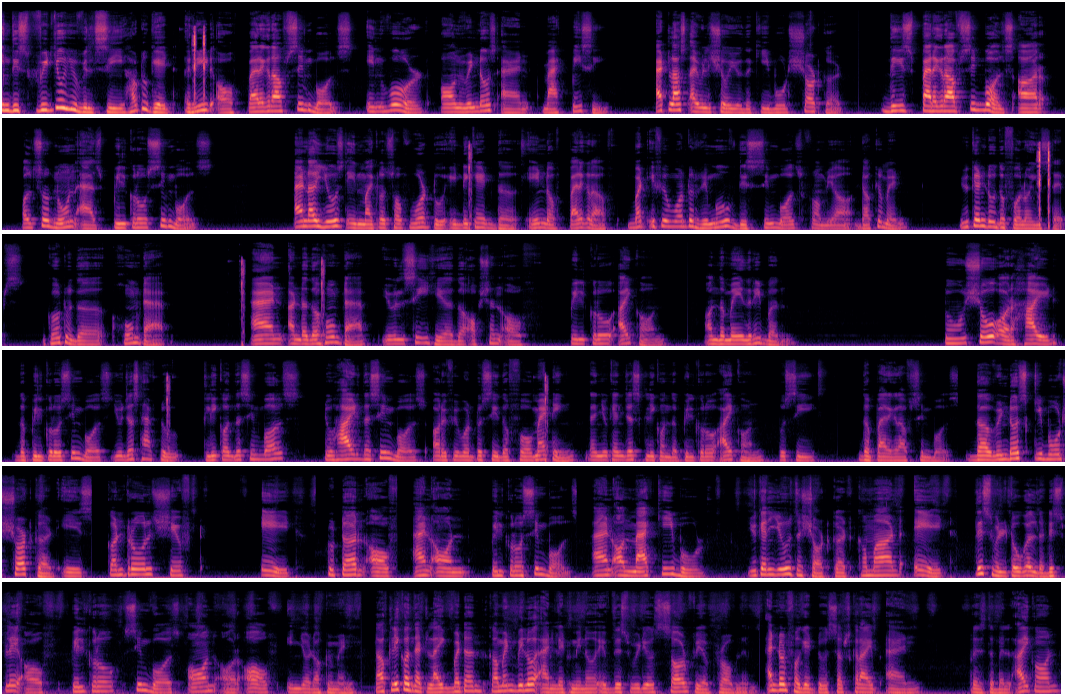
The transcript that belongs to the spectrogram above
In this video you will see how to get rid of paragraph symbols in Word on Windows and Mac PC. At last I will show you the keyboard shortcut. These paragraph symbols are also known as Pilcrow symbols and are used in Microsoft Word to indicate the end of paragraph but if you want to remove these symbols from your document you can do the following steps go to the home tab and under the home tab you will see here the option of Pilcrow icon on the main ribbon to show or hide the Pilcrow symbols you just have to click on the symbols to hide the symbols or if you want to see the formatting then you can just click on the Pilcrow icon to see the paragraph symbols. The Windows keyboard shortcut is Ctrl Shift 8 to turn off and on Pilcrow symbols and on Mac keyboard you can use the shortcut Command 8. This will toggle the display of Pilcrow symbols on or off in your document. Now click on that like button, comment below and let me know if this video solved your problem. And don't forget to subscribe and press the bell icon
